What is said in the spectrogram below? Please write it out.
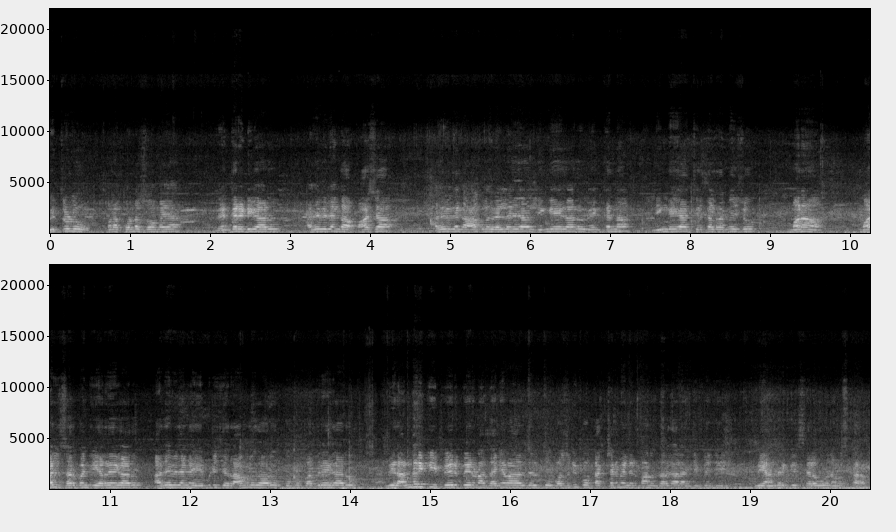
మిత్రులు మన కొండ సోమయ్య వెంకరెడ్డి గారు అదేవిధంగా పాష అదేవిధంగా ఆకుల వెల్లయ్య లింగయ్య గారు వెంకన్న లింగయ్య చిరకల రమేష్ మన మాజీ సర్పంచ్ ఎర్రయ్య గారు అదేవిధంగా ఎంపీటీసీ రాములు గారు కుక్క భద్రయ్య గారు వీరందరికీ పేరు పేరున ధన్యవాదాలు తెలుపుతూ బస్సు డిపో తక్షణమే నిర్మాణం జరగాలని చెప్పేసి మీ అందరికీ సెలవు నమస్కారం.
